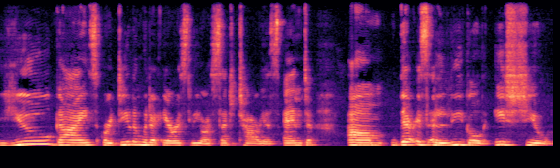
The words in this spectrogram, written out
you guys are dealing with an Aries Leo or Sagittarius. And um, there is a legal issue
